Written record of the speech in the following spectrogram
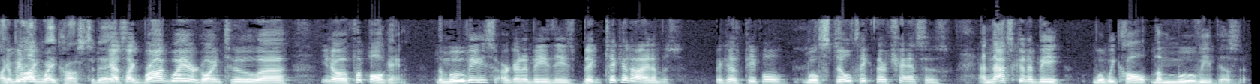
like Broadway costs today. Yeah, it's like Broadway or going to, uh, you know, a football game. The movies are going to be these big ticket items because people will still take their chances, and that's going to be what we call the movie business.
